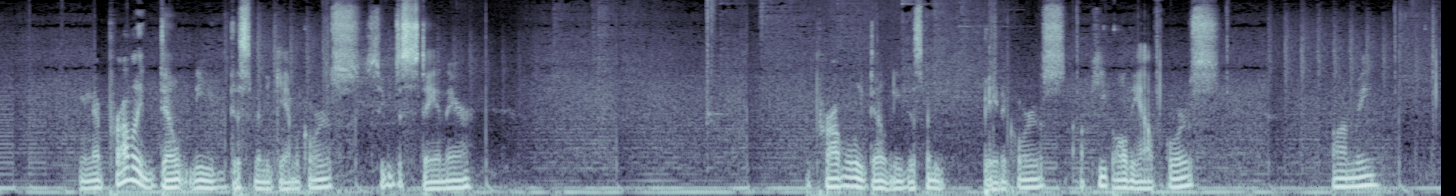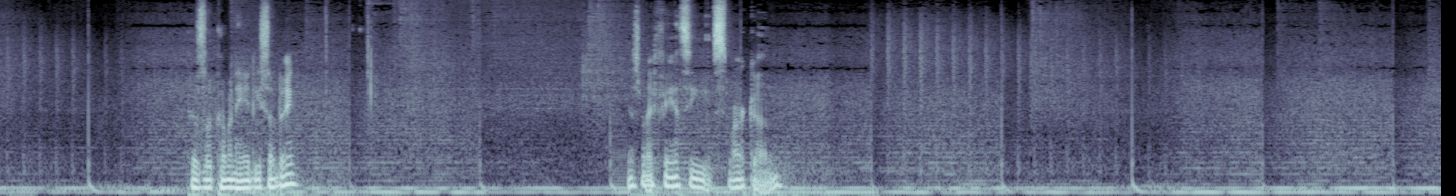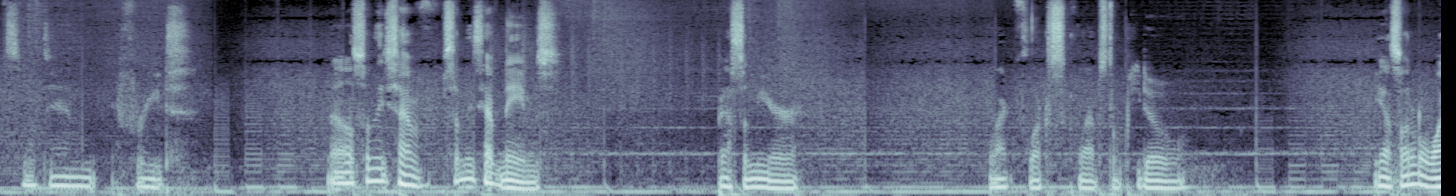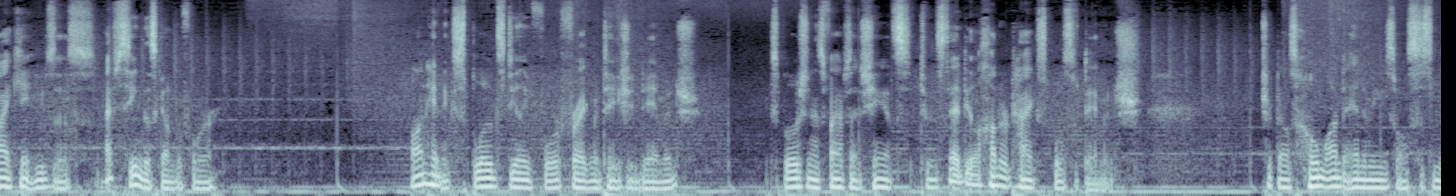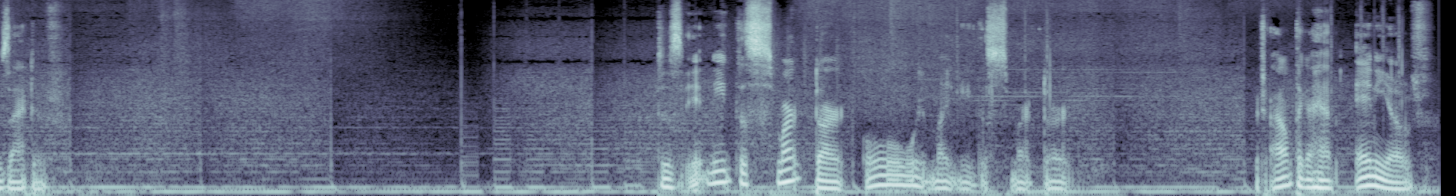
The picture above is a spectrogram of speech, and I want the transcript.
I mean, I probably don't need this many gamma cores, so you can just stay in there. I probably don't need this many beta cores. I'll keep all the alpha cores on me. Because they'll come in handy someday. Here's my fancy smart gun. Sultan Ifrit. Well, some of these have some of these have names. Basamir. Black Flux Collapse Torpedo. Yeah, so I don't know why I can't use this. I've seen this gun before. On hit explodes dealing 4 fragmentation damage. Explosion has 5% chance to instead deal 100 high explosive damage. Projectiles home onto enemies while system is active. Does it need the smart dart? Oh, it might need the smart dart. Which I don't think I have any of.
